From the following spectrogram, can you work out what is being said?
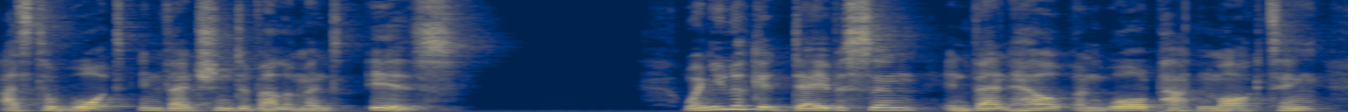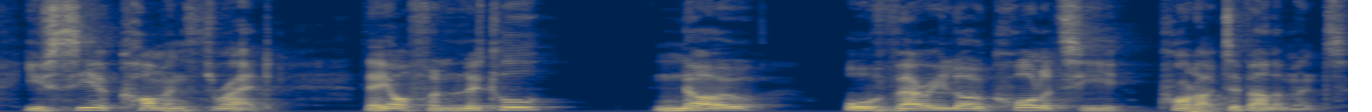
as to what invention development is. When you look at Davison, InventHelp, and World Patent Marketing, you see a common thread. They offer little no, or very low quality product development.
